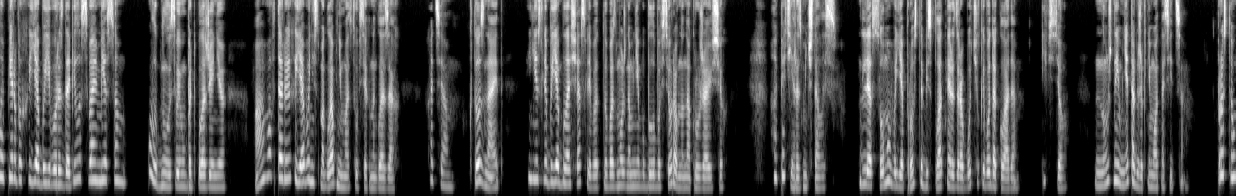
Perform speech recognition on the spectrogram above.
Во-первых, я бы его раздавила своим весом, улыбнулась своему предположению, а во-вторых, я бы не смогла обниматься у всех на глазах. Хотя, кто знает, если бы я была счастлива, то, возможно, мне бы было бы все равно на окружающих. Опять я размечталась. Для Сомова я просто бесплатный разработчик его доклада. И все. Нужно и мне также к нему относиться. Просто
